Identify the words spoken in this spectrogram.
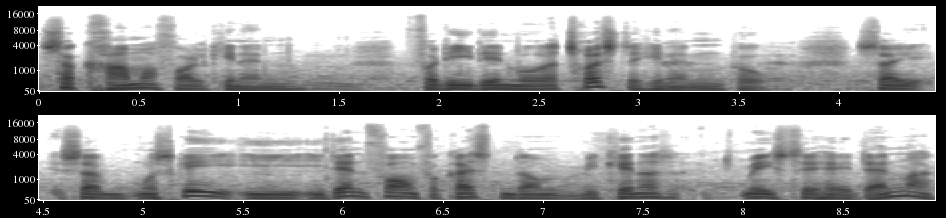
så krammer folk hinanden. Fordi det er en måde at trøste hinanden på. Så, så måske i, i den form for kristendom, vi kender mest til her i Danmark,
